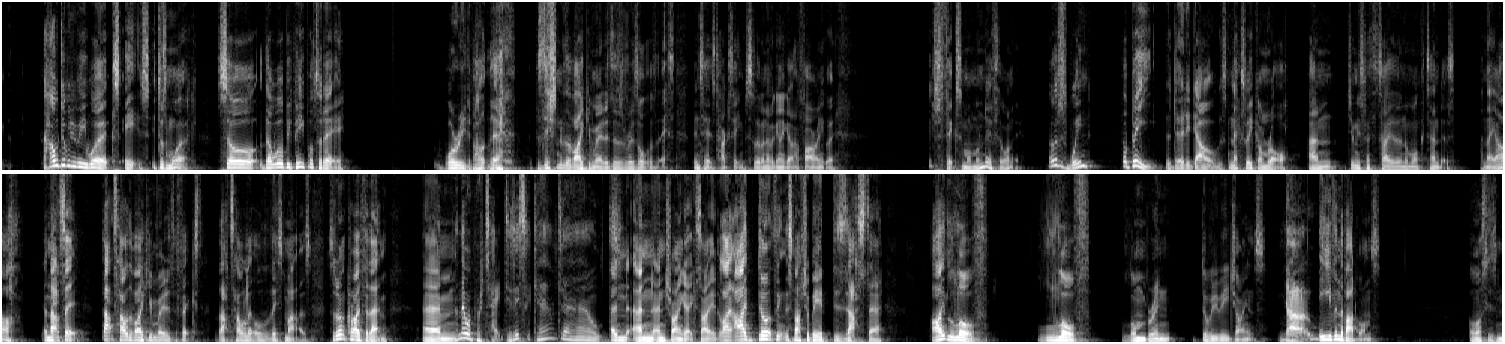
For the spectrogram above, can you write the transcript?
how WWE works is it doesn't work. So there will be people today worried about the, the position of the Viking Raiders as a result of this. Vince hates tag teams, so they were never going to get that far anyway. You just fix them on Monday if they want it. They'll just win. They'll beat the Dirty Dawgs next week on Raw, and Jimmy Smith will tell you they're the number one contenders, and they are. And that's it. That's how the Viking Raiders are fixed. That's how little this matters. So don't cry for them. Um, And they were protected. It's a count out. and and and try and get excited. Like I don't think this match will be a disaster. I love, love lumbering WWE giants, No. even the bad ones. Omos is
